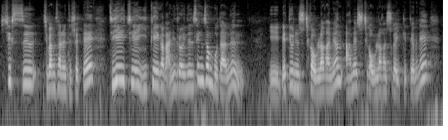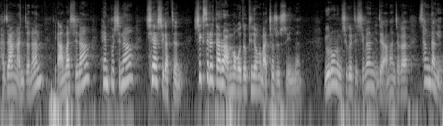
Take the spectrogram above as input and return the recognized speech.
6 지방산을 드실 때 DHA, EPA가 많이 들어있는 생선보다는 이 메티오닌 수치가 올라가면 암의 수치가 올라갈 수가 있기 때문에 가장 안전한 아마씨나 햄프씨나 치아씨 같은 6를 따로 안 먹어도 균형을 맞춰줄 수 있는 이런 음식을 드시면 이제 암 환자가 상당히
